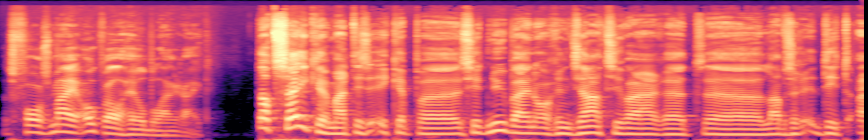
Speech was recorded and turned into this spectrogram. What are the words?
Dat is volgens mij ook wel heel belangrijk. Dat zeker, maar het is, ik heb, uh, zit nu bij een organisatie waar het, uh, laten we zeggen, dit e-,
